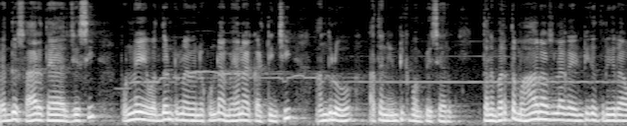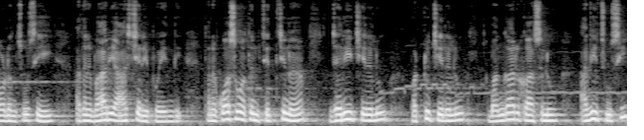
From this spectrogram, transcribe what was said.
పెద్ద సార తయారు చేసి పున్నయ్య వద్దంటున్నా వినకుండా మేనా కట్టించి అందులో అతని ఇంటికి పంపేశారు. తన భర్త మహారాజులాగా ఇంటికి తిరిగి రావడం చూసి అతని భార్య ఆశ్చర్యపోయింది. తన కోసం అతను తెచ్చిన జరీ చీరలు పట్టు చీరలు బంగారు కాసులు అవి చూసి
